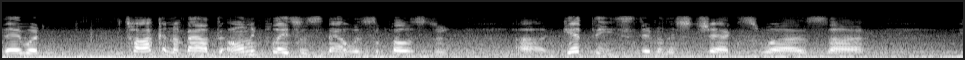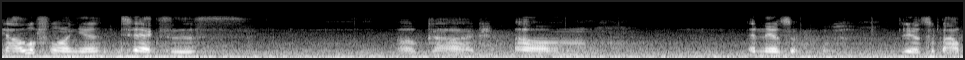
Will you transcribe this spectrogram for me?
they were talking about the only places that was supposed to uh, get these stimulus checks was uh, California, Texas. Oh God. Um, and there's a there's about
